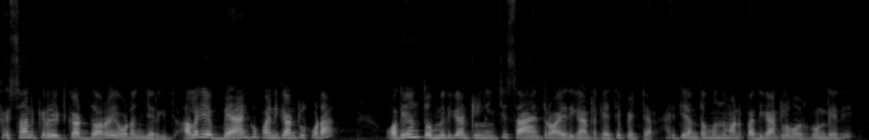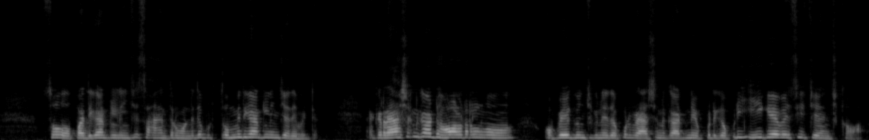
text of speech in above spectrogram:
కిసాన్ క్రెడిట్ కార్డు ద్వారా ఇవ్వడం జరిగింది. అలాగే బ్యాంకు పని గంటలు కూడా ఉదయం తొమ్మిది గంటల నుంచి సాయంత్రం ఐదు గంటలకు అయితే పెట్టారు. అయితే ఎంతమంది మన పది గంటల వరకు ఉండేది. సో పది గంటల నుంచి సాయంత్రం ఉండేది. ఇప్పుడు తొమ్మిది గంటల నుంచి అదే పెట్టారు. ఇక రేషన్ కార్డు హోల్డర్లను ఉపయోగించుకునేటప్పుడు రేషన్ కార్డుని ఎప్పటికప్పుడు ఈ కేవైసీ చేయించుకోవాలి.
